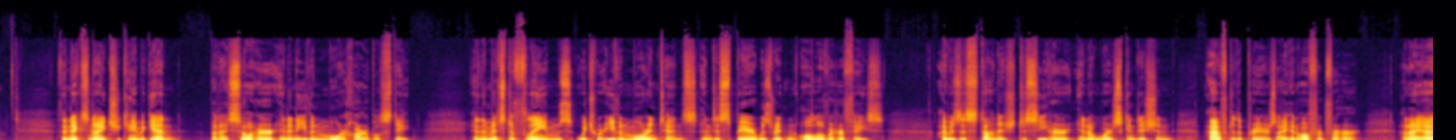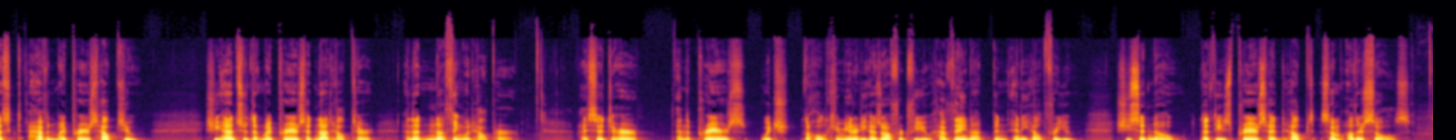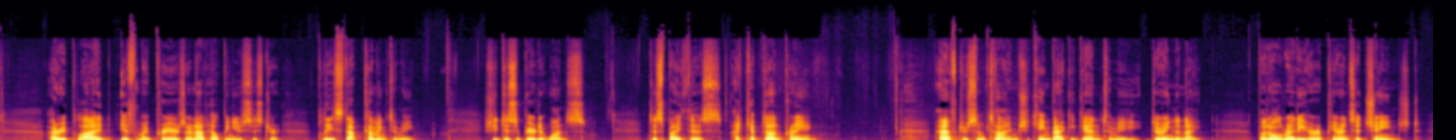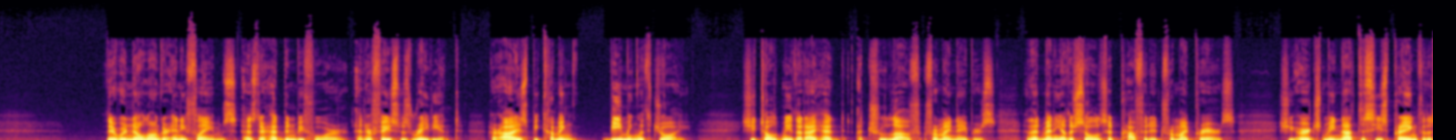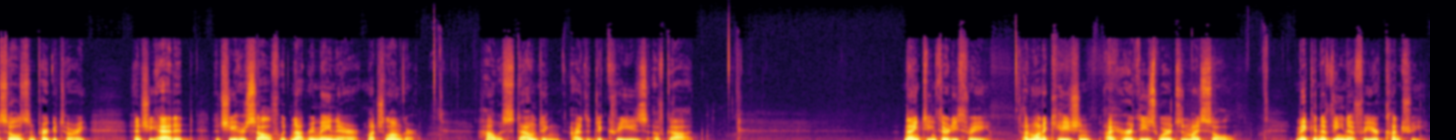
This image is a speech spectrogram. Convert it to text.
The next night she came again, but I saw her in an even more horrible state. In the midst of flames, which were even more intense, and despair was written all over her face, I was astonished to see her in a worse condition after the prayers I had offered for her, and I asked, Haven't my prayers helped you? She answered that my prayers had not helped her, and that nothing would help her. I said to her, And the prayers which the whole community has offered for you, have they not been any help for you? She said, No, that these prayers had helped some other souls. I replied, If my prayers are not helping you, sister, please stop coming to me. She disappeared at once. Despite this, I kept on praying. After some time, she came back again to me during the night, but already her appearance had changed. There were no longer any flames, as there had been before, and her face was radiant, her eyes becoming beaming with joy. She told me that I had a true love for my neighbors, and that many other souls had profited from my prayers. She urged me not to cease praying for the souls in purgatory, and she added that she herself would not remain there much longer. How astounding are the decrees of God! 1933. On one occasion, I heard these words in my soul Make a novena for your country,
